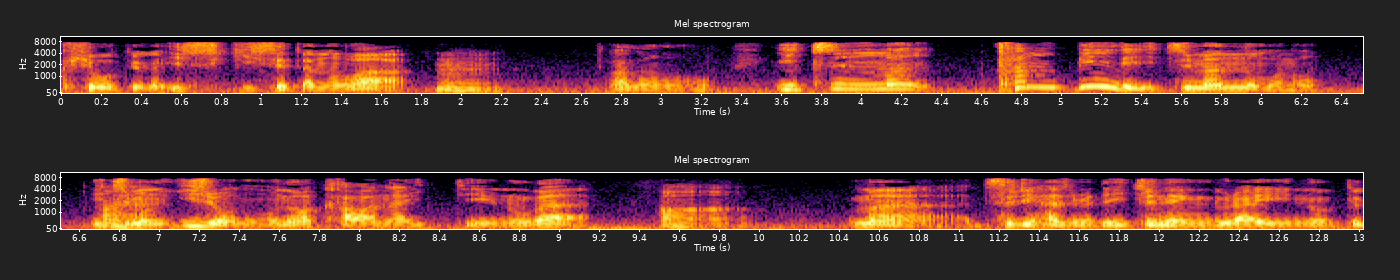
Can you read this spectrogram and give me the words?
標というか意識してたのは、うん。あの、1万、単品で1万のもの、1万以上のものは買わないっていうのが、ああ。まあ、釣り始めて1年ぐらいのと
